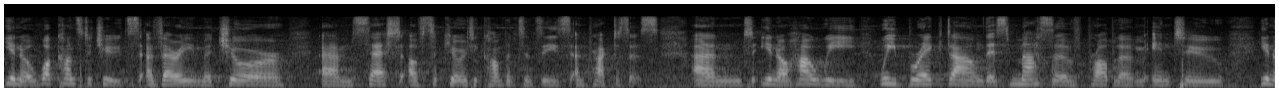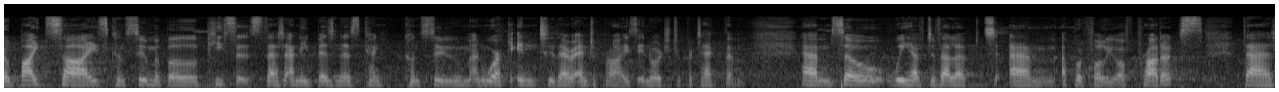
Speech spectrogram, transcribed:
you know, what constitutes a very mature um, set of security competencies and practices. And you know, how we, we break down this massive problem into you know, bite-sized consumable pieces that any business can consume and work into their enterprise in order to protect them. Um, so we have developed um, a portfolio of products that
